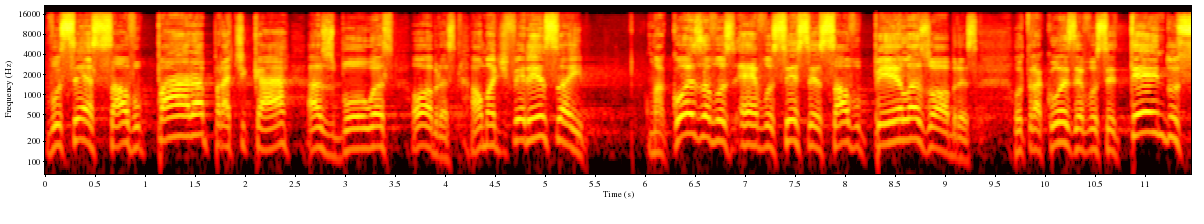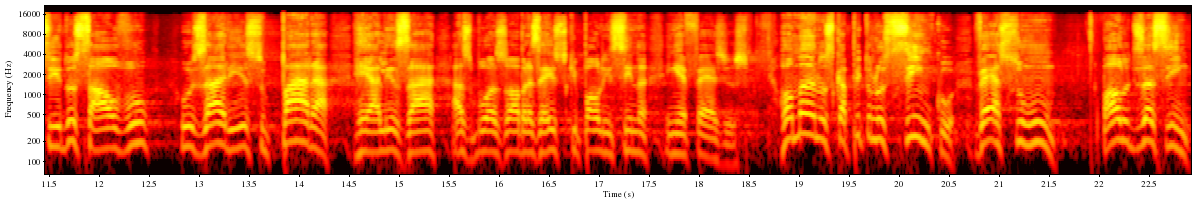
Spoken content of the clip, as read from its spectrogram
você é salvo para praticar as boas obras. Há uma diferença aí. Uma coisa é você ser salvo pelas obras, outra coisa é você, tendo sido salvo, usar isso para realizar as boas obras. É isso que Paulo ensina em Efésios. Romanos capítulo 5, verso 1. Paulo diz assim:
